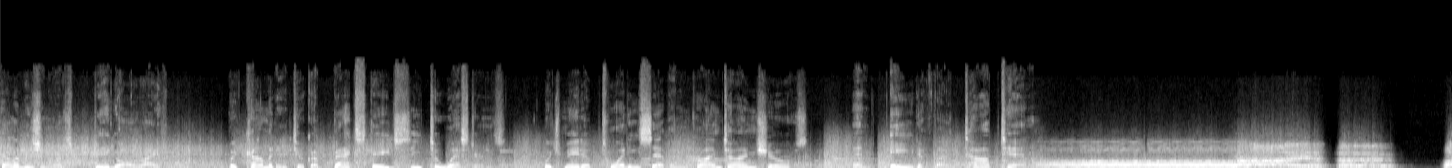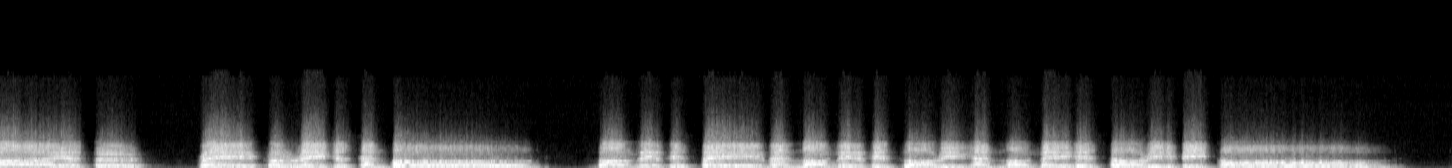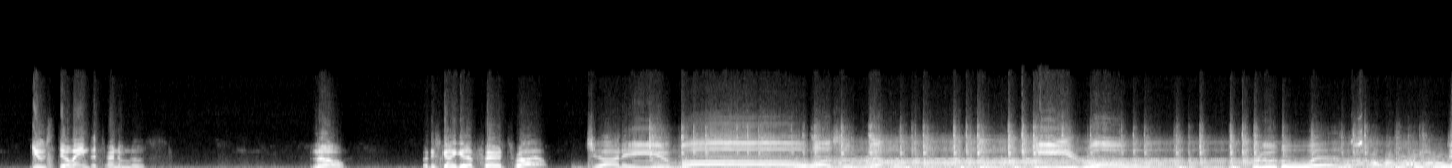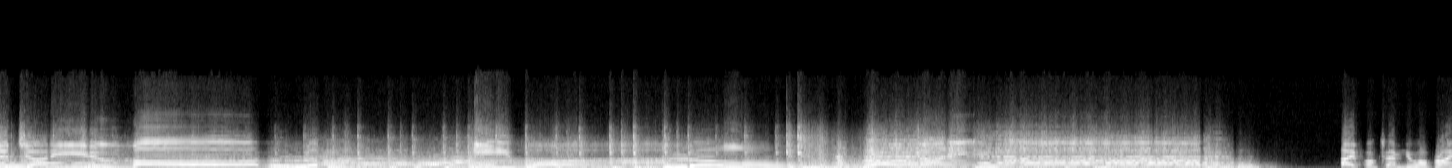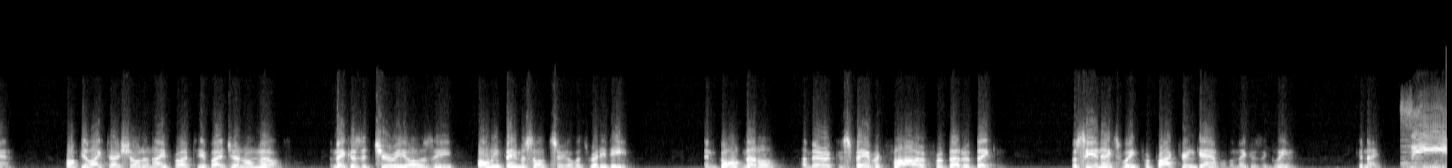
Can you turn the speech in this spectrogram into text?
Television was big, all right, but comedy took a backstage seat to westerns, which made up 27 primetime shows and eight of the top 10. Wyatt Earp, Wyatt Earp, brave, courageous, and bold. Long his glory, and long may his story be told. You still aim to turn him loose? No. But he's going to get a fair trial. Johnny Yuma was a rebel. He roamed through the West. Did Johnny Yuma, the rebel, he wandered alone. Johnny Yuma. Hi, folks. I'm Hugh O'Brien. Hope you liked our show tonight, brought to you by General Mills. The makers of Cheerios, the only famous oat cereal that's ready to eat. And Gold Medal, America's favorite flour for better baking. We'll see you next week for Procter & Gamble, the makers of Gleam. Good night.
